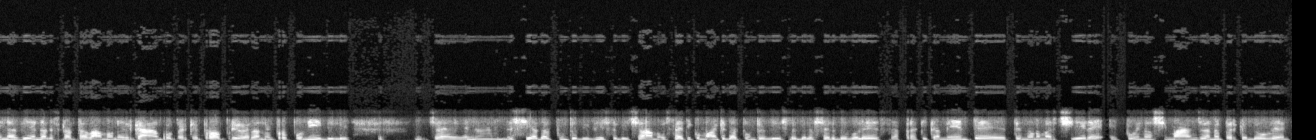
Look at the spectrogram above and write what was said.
in azienda, le scartavamo nel campo perché proprio erano improponibili. Cioè, sia dal punto di vista diciamo, estetico ma anche dal punto di vista della serbevolezza, praticamente tendono a marcire e poi non si mangiano perché dove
